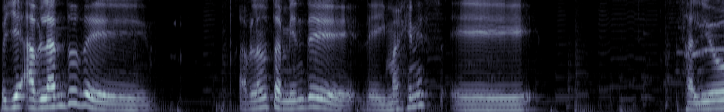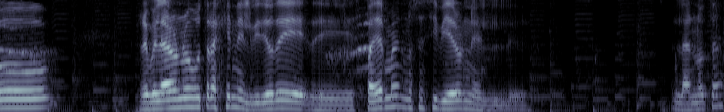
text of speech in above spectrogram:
Oye, hablando de. Hablando también de, de imágenes. eh, salió. Revelaron un nuevo traje en el video de, de Spider-Man. No sé si vieron el. La nota.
